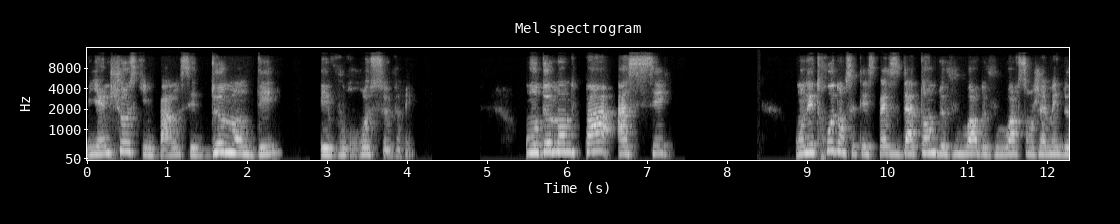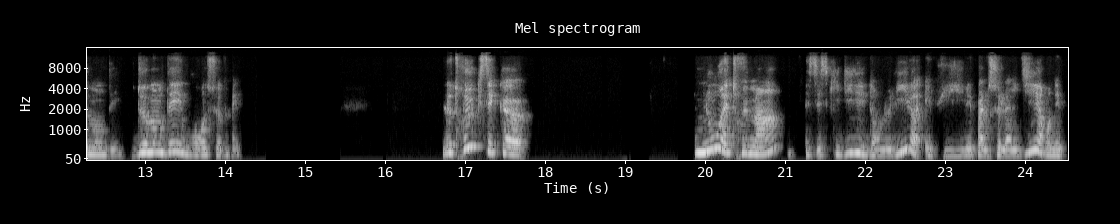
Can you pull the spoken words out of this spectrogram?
il y a une chose qui me parle, c'est demander et vous recevrez. On ne demande pas assez. On est trop dans cette espèce d'attente de vouloir, de vouloir sans jamais demander. Demandez et vous recevrez. Le truc, c'est que nous, êtres humains, et c'est ce qu'il dit dans le livre, et puis il n'est pas le seul à le dire, on est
